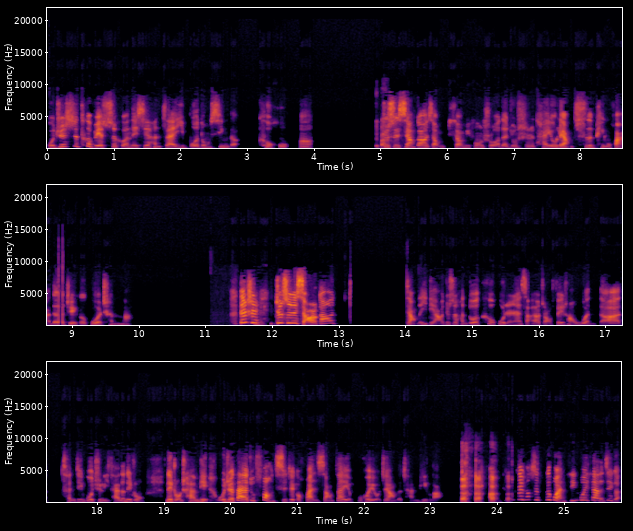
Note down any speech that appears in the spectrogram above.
我觉得是特别适合那些很在意波动性的客户，嗯，对吧？就是像刚刚小小蜜蜂说的，就是它有两次平滑的这个过程嘛。但是就是小二刚刚。讲的一点啊，就是很多客户仍然想要找非常稳的、曾经过去理财的那种那种产品。我觉得大家就放弃这个幻想，再也不会有这样的产品了。啊，这个是资管金规下的这个，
